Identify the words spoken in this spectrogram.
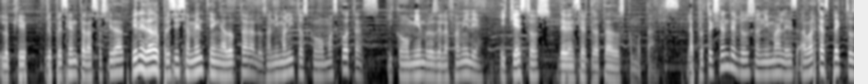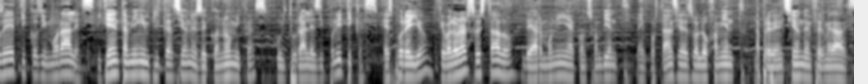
lo que representa la sociedad, viene dado precisamente en adoptar a los animalitos como mascotas y como miembros de la familia, y que estos deben ser tratados como tales. La protección de los animales abarca aspectos éticos y morales, y tienen también implicaciones económicas, culturales y políticas. Es por ello que valorar su estado de armonía con su ambiente, la importancia de su alojamiento, la prevención de enfermedades,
